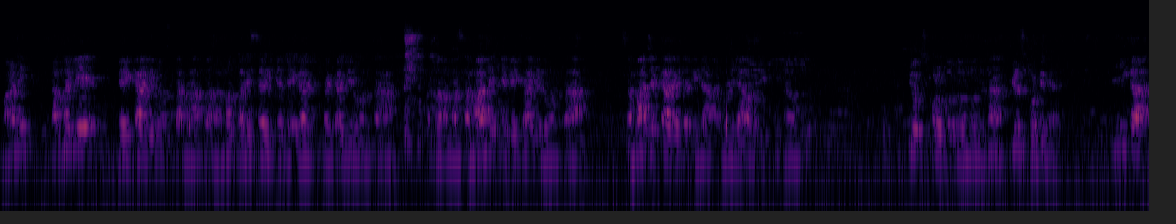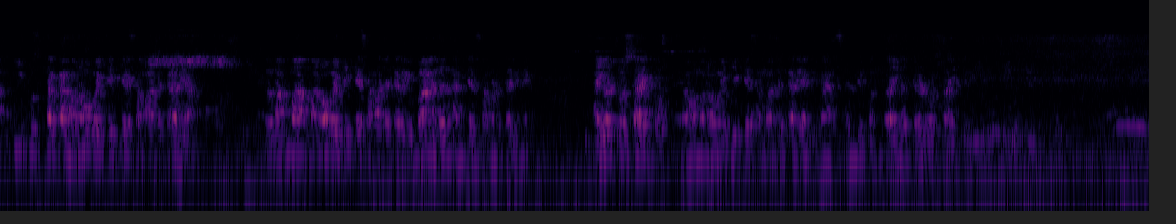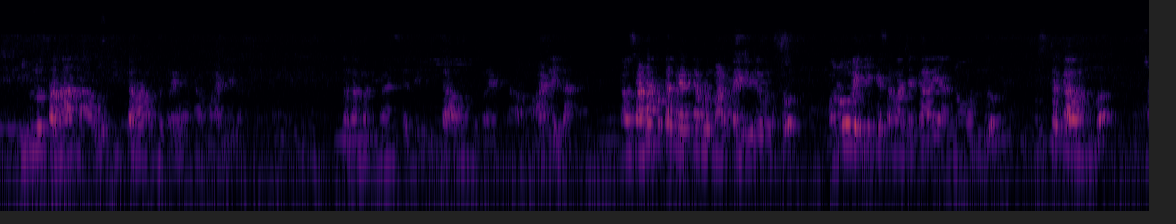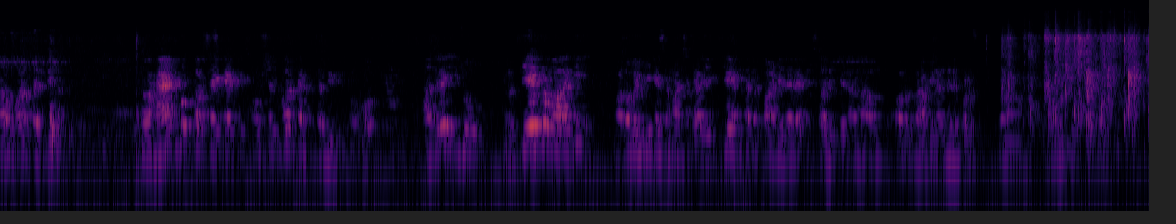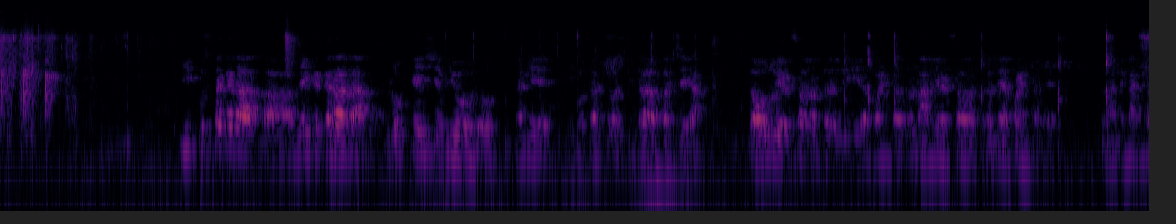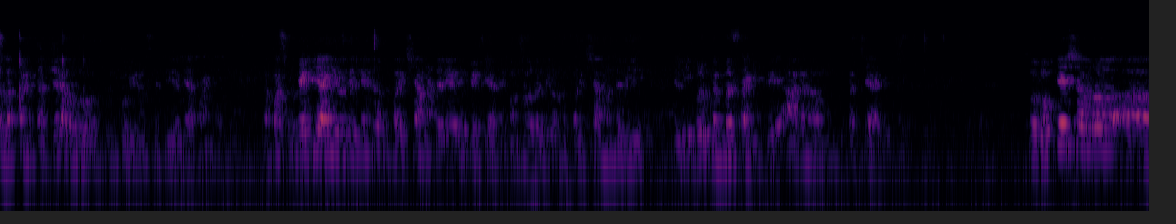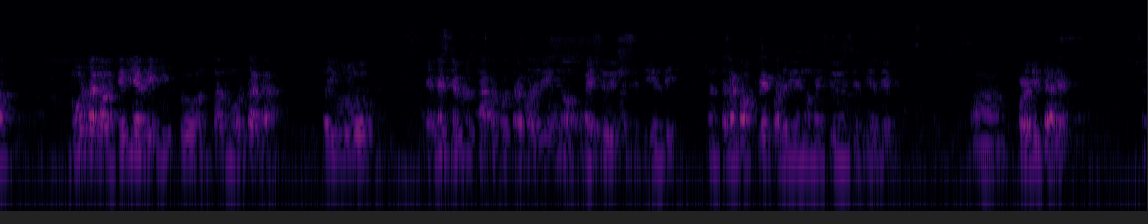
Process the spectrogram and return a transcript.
ಮಾಡಿ ನಮಗೆ ಬೇಕಾಗಿರುವಂತಹ ಅಥವಾ ನಮ್ಮ ಪರಿಸರಕ್ಕೆ ಬೇಕಾ- ಬೇಕಾಗಿರುವಂತಹ ಅಥವಾ ನಮ್ಮ ಸಮಾಜಕ್ಕೆ ಬೇಕಾಗಿರುವಂತಹ ಸಮಾಜ ಕಾರ್ಯದ ವಿಧಾನಗಳು ಯಾವ ರೀತಿ ನಾವು ಉಪಯೋಗಿಸ್ಕೊಳ್ಬಹುದು ಅನ್ನೋದನ್ನ ತಿಳಿಸ್ಕೊಟ್ಟಿದ್ದಾರೆ. ಈಗ ಈ ಪುಸ್ತಕ ಮನೋವೈದ್ಯಕೀಯ ಸಮಾಜ ಕಾರ್ಯ. ಸೊ ನಮ್ಮ ಮನೋವೈದ್ಯಕೀಯ ಸಮಾಜ ಕಾರ್ಯ ವಿಭಾಗದಲ್ಲಿ ನಾನು ಕೆಲಸ ಮಾಡ್ತಾ ಇದ್ದೀನಿ. ಐವತ್ತು ವರ್ಷ ಆಯ್ತು ನಮ್ಮ ಮನೋವೈದ್ಯಕೀಯ ಸಮಾಜ ಕಾರ್ಯ ನಿಮ್ಯಾನ್ಸ್ ಅಲ್ಲಿ ಬಂದು ಐವತ್ತೆರಡು ವರ್ಷ ಆಯ್ತು ಈ ಈಗಲೂ ಸಹ ನಾವು ಇಂತಹ ಒಂದು ಪ್ರಯತ್ನ ಮಾಡಲಿಲ್ಲ. ಸೊ ನಮ್ಮ ಡಿಮ್ಯಾಂಡ್ಸ್ ಅಲ್ಲಿ ಇಂತಹ ಒಂದು ಪ್ರಯತ್ನ ಮಾಡಲಿಲ್ಲ. ನಾವು ಸಣ್ಣ ಪುಟ್ಟ ಪ್ರಯತ್ನಗಳು ಮಾಡ್ತಾ ಇದೀವಿ ಹೊರತು ಮನೋವೈದ್ಯಕೀಯ ಸಮಾಜ ಕಾರ್ಯ ಅನ್ನೋ ಒಂದು ಪುಸ್ತಕವನ್ನು ನಾವು ಹೊರತಂದಿಲ್ಲ. Handbook of psychiatric social work ಅಂತ ತಂದಿದ್ವಿ ನಾವು. ಆದ್ರೆ ಇದು ಪ್ರತ್ಯೇಕವಾಗಿ ಮನೋವೈದ್ಯಕೀಯ ಸಮಾಜ ಕಾರ್ಯಕ್ಕೆ ಅಂತ ಮಾಡಿದ್ದಾರೆ. ಸೊ ಅದಕ್ಕೆ ನಾನು ಅವರನ್ನ ಅಭಿನಂದನೆ ಪಡಿಸ್ ಈ ಪುಸ್ತಕದ ಲೇಖಕರಾದ ಲೋಕೇಶ್ ಎಂ ಅವರು ನನಗೆ ಈಗ ಒಂದು ಹತ್ತು ವರ್ಷದಿಂದ ಪರಿಚಯ. ಸೊ ಅವರು ಎರಡ್ ಸಾವಿರ ಹತ್ತರಲ್ಲಿ ಅಪಾಯಿಂಟ್ ಆದ್ರು ನಾನು ಎರಡ್ ಸಾವಿರ ಹತ್ತರಲ್ಲೇ ಅಪಾಯಿಂಟ್ ಆದೆ. ಅಲ್ಲಿ ಅಪಾಯಿಂಟ್ ಆದ್ರೆ ಅವರು ತುಮಕೂರು ಯೂನಿವರ್ಸಿಟಿಯಲ್ಲಿ ಅಪಾಯಿಂಟ್ ಫಸ್ಟ್ ಭೇಟಿ ಆಗಿರೋದು ಎಲ್ಲಿ ಅಂದ್ರೆ ಒಂದು ಪರೀಕ್ಷಾ ಮಂಡಳಿಯಲ್ಲಿ ಭೇಟಿ ಆದ್ವಿ ಮಂಗಳೂರಲ್ಲಿ ಒಂದು ಪರೀಕ್ಷಾ ಮಂಡಳಿಯಲ್ಲಿ ಇಬ್ಬರು ಮೆಂಬರ್ಸ್ ಆಗಿದ್ವಿ. ಆಗ ನಾವು ಪರಿಚಯ ಆಗಿತ್ತು ಸೊ ಲೋಕೇಶ್ ಅವರು ನೋಡಿದಾಗ ಅವ್ರ ಕೆರಿಯರ್ ಹೆಂಗಿತ್ತು ಅಂತ ನೋಡಿದಾಗ ಸೊ ಇವರು ಎಂ ಎಸ್ ಡಬ್ಲ್ಯೂ ಸ್ನಾತಕೋತ್ತರ ಪದವಿಯನ್ನು ಮೈಸೂರು ಯೂನಿವರ್ಸಿಟಿಯಲ್ಲಿ ನಂತರ ಡಾಕ್ಟರೇಟ್ ಪದವಿಯನ್ನು ಮೈಸೂರು ಯೂನಿವರ್ಸಿಟಿಯಲ್ಲಿ ಪಡೆದಿದ್ದಾರೆ.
